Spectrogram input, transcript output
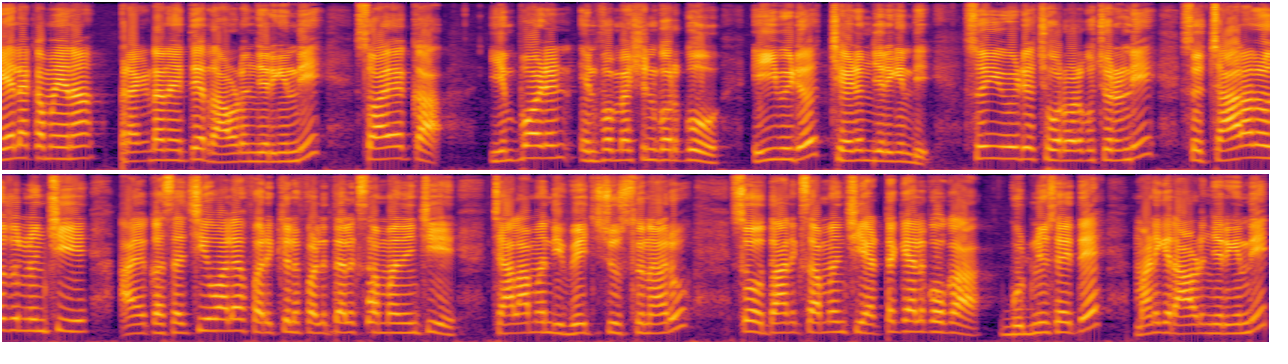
కీలకమైన ప్రకటన అయితే రావడం జరిగింది. సో ఆ యొక్క ఇంపార్టెంట్ ఇన్ఫర్మేషన్ కొరకు ఈ వీడియో చేయడం జరిగింది. సో ఈ వీడియో చివరి వరకు చూడండి. సో చాలా రోజుల నుంచి ఆ యొక్క సచివాలయ పరీక్షల ఫలితాలకు సంబంధించి చాలామంది వేచి చూస్తున్నారు. సో దానికి సంబంధించి ఎట్టకేలకు ఒక గుడ్ న్యూస్ అయితే మనకి రావడం జరిగింది.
